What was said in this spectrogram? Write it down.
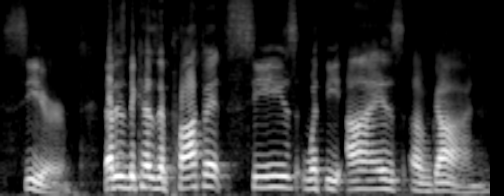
seer. That is because the prophet sees with the eyes of God.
